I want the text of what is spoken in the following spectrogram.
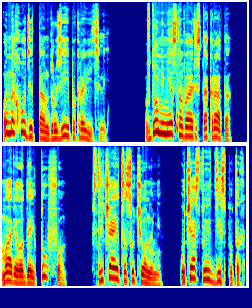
Он находит там друзей и покровителей. В доме местного аристократа Марио дель Туффо встречается с учеными, участвует в диспутах,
